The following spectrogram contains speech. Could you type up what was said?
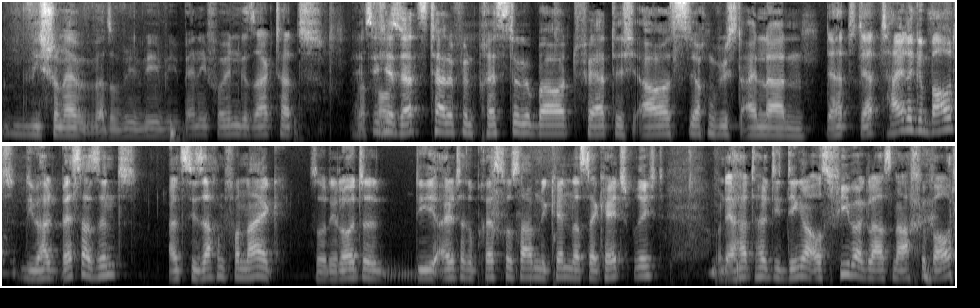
wie schon also wie wie wie Benny vorhin gesagt hat, Er hat sich Ersatzteile für ein Presto gebaut, fertig aus, Jochen Wüst einladen. Der hat, der hat Teile gebaut, die halt besser sind als die Sachen von Nike. So, die Leute, die ältere Prestos haben, die kennen, dass der Cage spricht. Und er hat halt die Dinger aus Fiberglas nachgebaut.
